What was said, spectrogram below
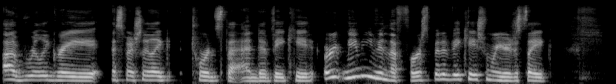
a really great, especially like towards the end of vacation or maybe even the first bit of vacation where you're just like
